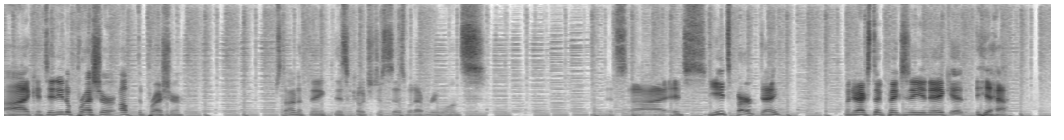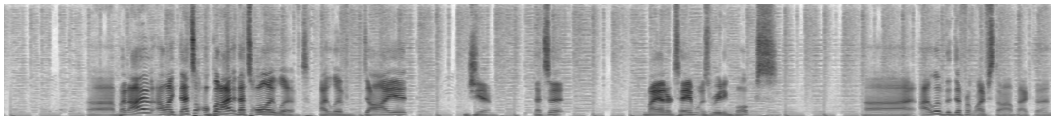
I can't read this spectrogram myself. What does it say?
I continue to pressure, up the pressure. I'm starting to think this coach just says whatever he wants. It's, uh, it's Yeet's birthday. When your ex took pictures of you naked? Yeah. Uh, but I, I like, that's all, but I, that's all I lived. I lived diet, gym. That's it. My entertainment was reading books. Uh, I lived a different lifestyle back then.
